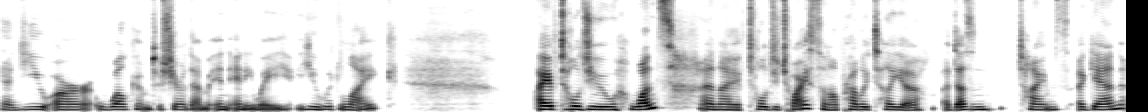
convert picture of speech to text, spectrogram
And you are welcome to share them in any way you would like. I have told you once, and I have told you twice, and I'll probably tell you a dozen times again.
